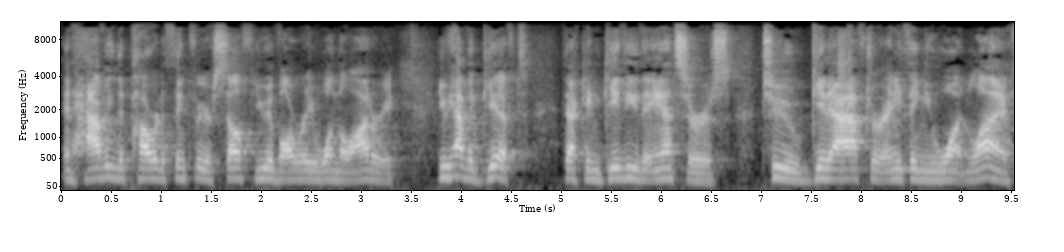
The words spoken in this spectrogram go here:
and having the power to think for yourself, you have already won the lottery. You have a gift that can give you the answers to get after anything you want in life.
